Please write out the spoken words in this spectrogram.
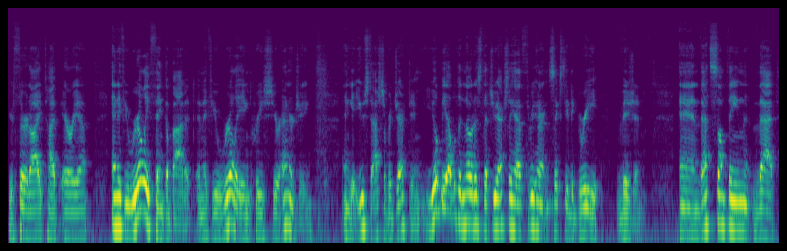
your third eye type area. And if you really think about it, and if you really increase your energy and get used to astral projecting, you'll be able to notice that you actually have 360 degree vision. And that's something that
